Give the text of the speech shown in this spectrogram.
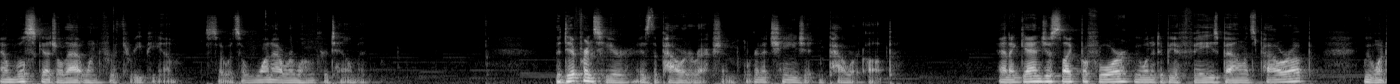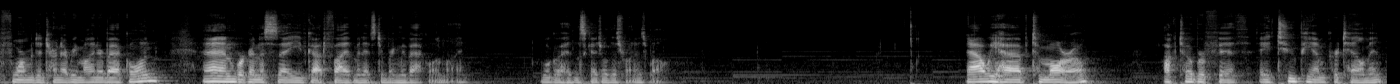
And we'll schedule that one for 3 p.m. So it's a one hour long curtailment. The difference here is the power direction. We're going to change it and power up. And again, just like before, we want it to be a phase balanced power up. We want Foreman to turn every miner back on. And we're going to say you've got five minutes to bring me back online. We'll go ahead and schedule this run as well. Now we have tomorrow, October 5th, a 2 p.m. curtailment.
